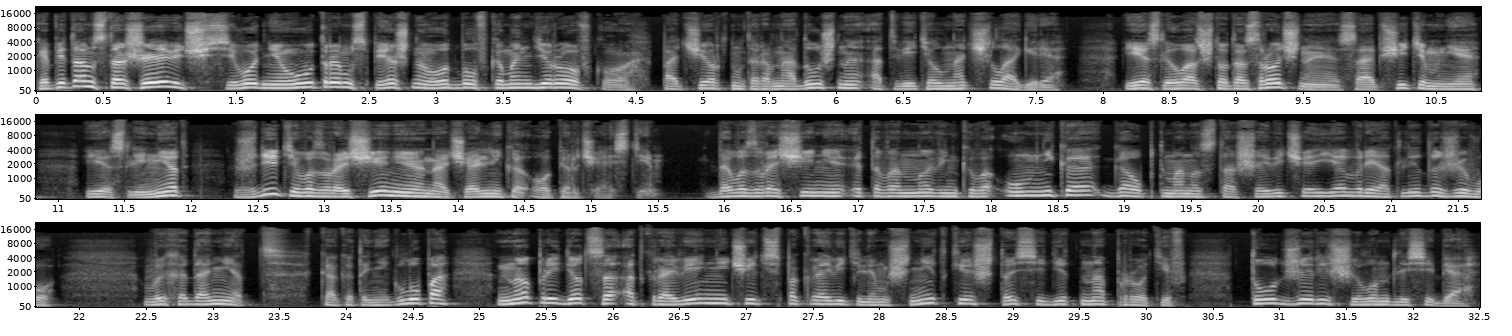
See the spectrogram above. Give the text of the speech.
Капитан Сташевич сегодня утром спешно отбыл в командировку, подчеркнуто равнодушно ответил начлагеря. Если у вас что-то срочное, сообщите мне. Если нет, ждите возвращения начальника оперчасти. До возвращения этого новенького умника Гауптмана Сташевича я вряд ли доживу. Выхода нет, как это не глупо, но придется откровенничать с покровителем Шнитки, что сидит напротив. Тут же решил он для себя.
